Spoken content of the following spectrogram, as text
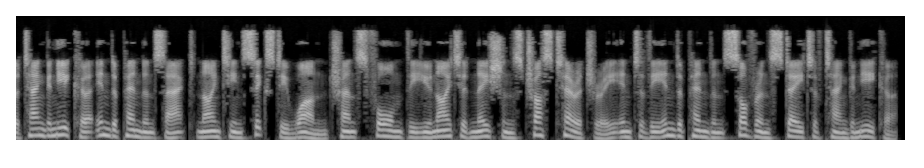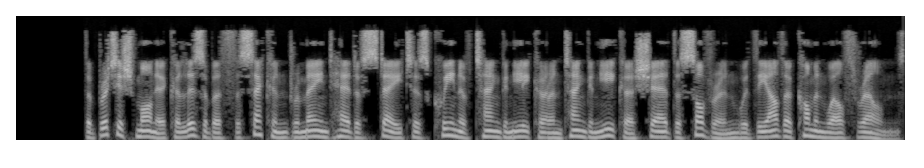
The Tanganyika Independence Act 1961 transformed the United Nations Trust Territory into the independent sovereign state of Tanganyika. The British monarch Elizabeth II remained head of state as Queen of Tanganyika and Tanganyika shared the sovereign with the other Commonwealth realms.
